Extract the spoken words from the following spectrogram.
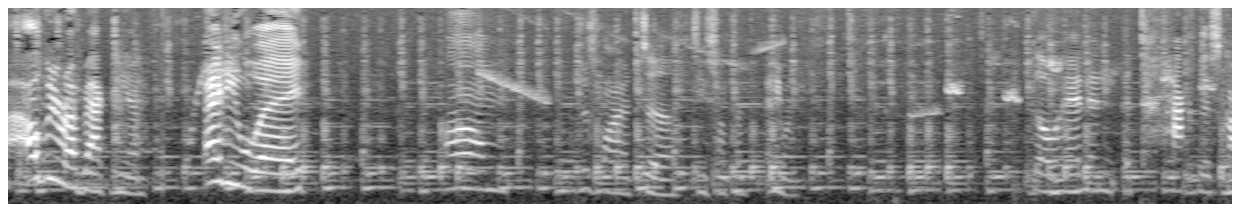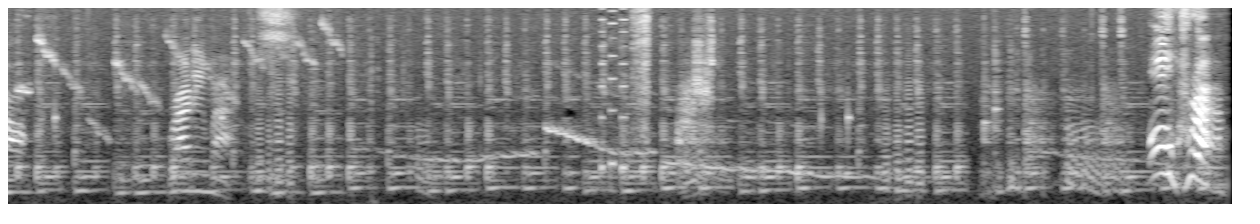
I'll be right back again. Anyway, um, just wanted to do something. Anyway, go ahead and attack this cop. Rowdy Max. Crap!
